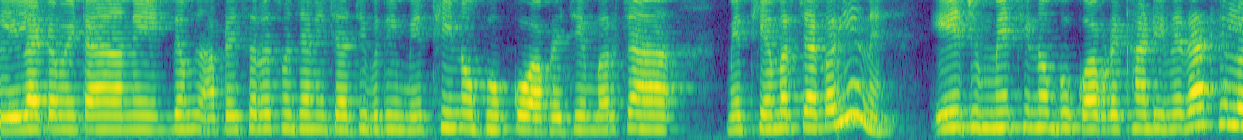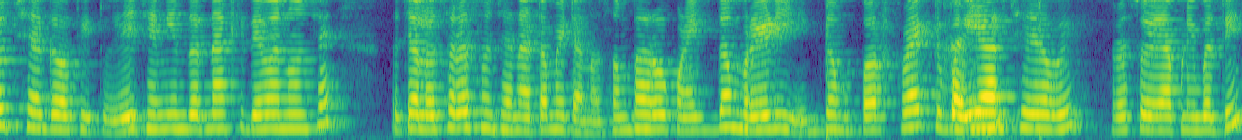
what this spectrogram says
લીલા ટમેટાને એકદમ આપણે સરસ મજાની જાજી બધી મેથીનો ભૂકો આપણે જે મરચાં મેથીયા મરચાં કરીએ ને એ જ મેથીનો ભૂકો આપણે ખાંડીને રાખેલો જ છે અગાઉથી. તો એ જ એની અંદર નાખી દેવાનો છે. તો ચાલો સરસ મજાના ટમેટાનો સંભારો પણ એકદમ રેડી એકદમ પરફેક્ટ તૈયાર છે હવે. રસોઈ આપણી બધી.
